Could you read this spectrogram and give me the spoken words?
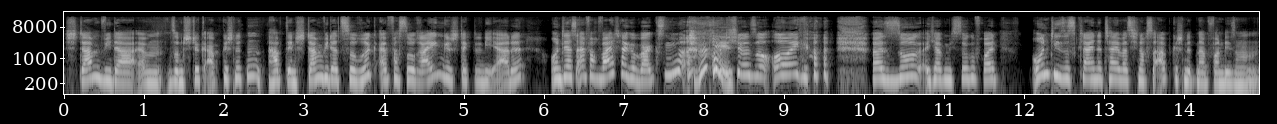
Stamm wieder ähm, so ein Stück abgeschnitten, habe den Stamm wieder zurück, einfach so reingesteckt in die Erde und der ist einfach weitergewachsen. Wirklich? ich war so, oh mein Gott, war so, ich habe mich so gefreut. Und dieses kleine Teil, was ich noch so abgeschnitten habe von diesem,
